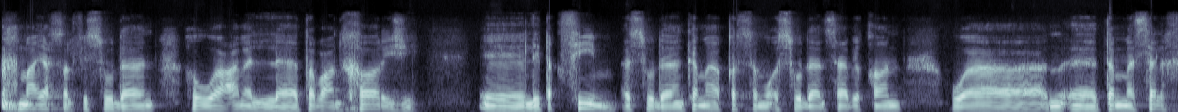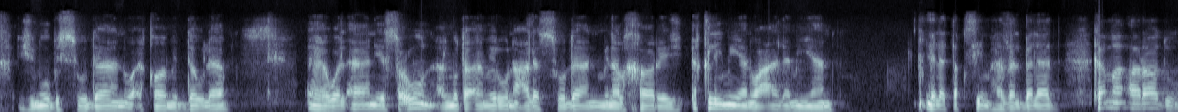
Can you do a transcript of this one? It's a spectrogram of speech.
ما يحصل في السودان هو عمل طبعا خارجي لتقسيم السودان كما قسموا السودان سابقا وتم سلخ جنوب السودان وإقامة دوله آه، والآن يسعون المتآمرون على السودان من الخارج اقليميا وعالميا إلى تقسيم هذا البلد. كما أرادوا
